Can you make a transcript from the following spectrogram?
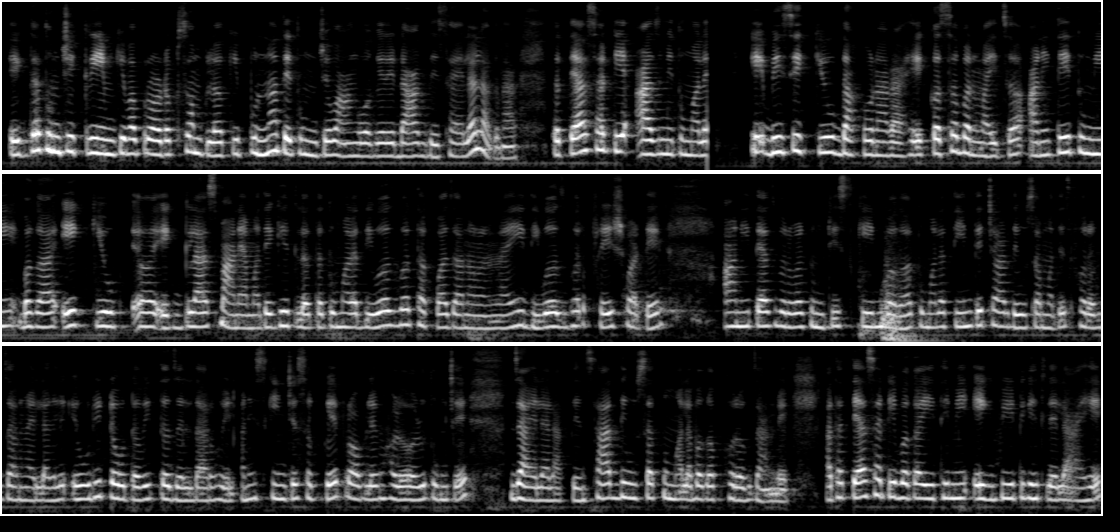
एकदा तुमची क्रीम किंवा प्रॉडक्ट संपलं की पुन्हा ते तुमचे वांग वगैरे डाग दिसायला लागणार. तर त्यासाठी आज मी तुम्हाला ए बी सी क्यूब दाखवणार आहे कसं बनवायचं आणि ते तुम्ही बघा एक क्यूब एक ग्लास पाण्यामध्ये घेतलं तर तुम्हाला दिवसभर थकवा जाणवणार नाही दिवसभर फ्रेश वाटेल आणि त्याचबरोबर तुमची स्किन बघा तुम्हाला तीन ते चार दिवसामध्येच फरक जाणवायला लागले एवढी टवटवीत तजलदार होईल आणि स्किनचे सगळे प्रॉब्लेम हळूहळू तुमचे जायला लागतील. सात दिवसात तुम्हाला बघा फरक जाणवेल. आता त्यासाठी बघा इथे मी एक बीट घेतलेला आहे.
